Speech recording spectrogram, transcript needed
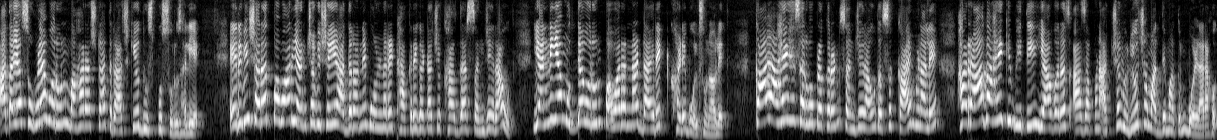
आता या सोहळ्यावरून महाराष्ट्रात राजकीय धुसपूस सुरू झाली आहे एरवी शरद पवार यांच्याविषयी आदराने बोलणारे ठाकरे गटाचे खासदार संजय राऊत यांनी या मुद्द्यावरून पवारांना डायरेक्ट खडे बोल सुनावलेत. काय आहे हे सर्व प्रकरण? संजय राऊत असं काय म्हणाले? हा राग आहे की भीती? यावरच आज आपण आजच्या व्हिडिओच्या माध्यमातून बोलणार आहोत.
